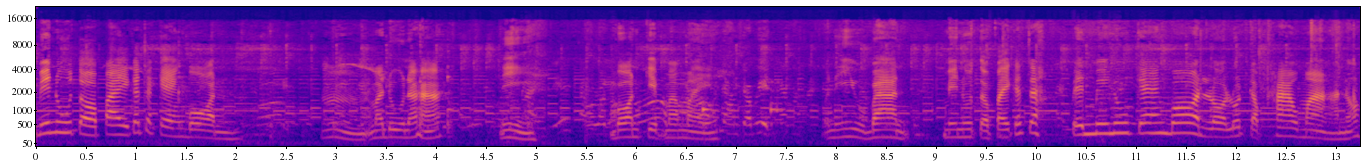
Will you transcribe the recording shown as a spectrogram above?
เมนูต่อไปก็จะแกงบอน อืม มาดูนะคะ นี่ บอนเก็บมาใหม่ วันนี้อยู่บ้าน เมนูต่อไปก็จะเป็นเมนูแกงบอนรอรถกับข้าวมาเนาะ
